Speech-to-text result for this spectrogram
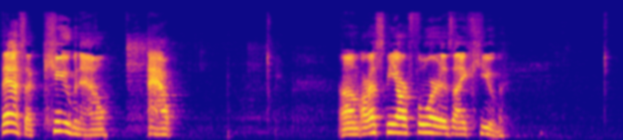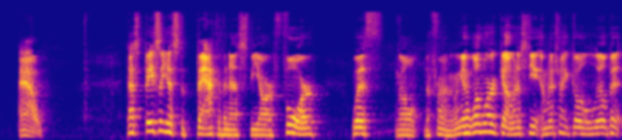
That's a cube now. Ow. Um, our SBR4 is a cube. Ow. That's basically just the back of an SBR4 with, well, the front. We're gonna one more go. I'm gonna see, I'm gonna try to go a little bit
